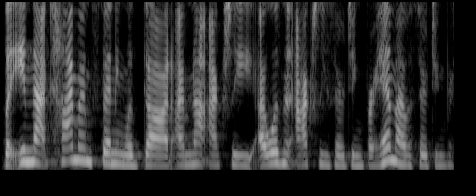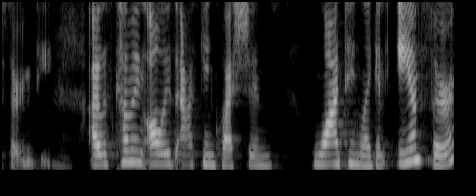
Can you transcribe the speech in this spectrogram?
but in that time I'm spending with God, I'm not actually I wasn't actually searching for him, I was searching for certainty. I was coming always asking questions, wanting like an answer,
